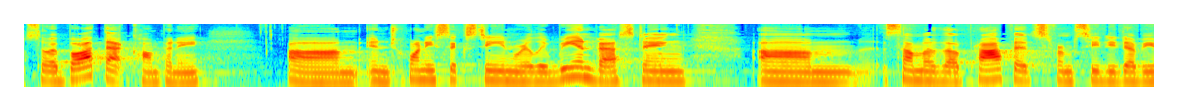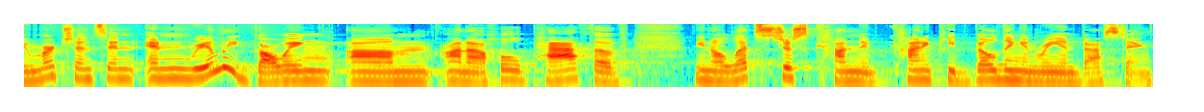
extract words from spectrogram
So I bought that company um, in 2016, really reinvesting um, some of the profits from CDW merchants and, and really going um, on a whole path of, you know, let's just kind of kind of keep building and reinvesting.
